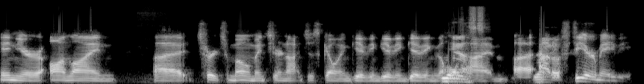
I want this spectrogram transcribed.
in your online uh, church moments, you're not just going giving, giving, giving the yes. whole time uh, right. out of fear, maybe,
